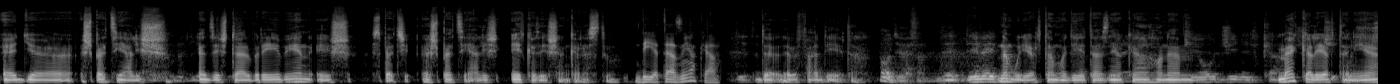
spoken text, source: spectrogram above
egy speciális edzésterv révén és speci- speciális étkezésen keresztül. Diétáznia kell? De, deve fare dieta. Nem úgy értem, hogy diétáznia kell, hanem meg kell értenie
